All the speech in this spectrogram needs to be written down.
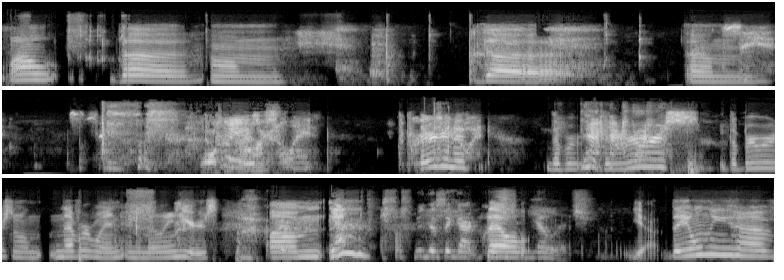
Well, the um the um Milwaukee Brewers? they're gonna the Bre- the Brewers the Brewers will never win in a million years. Um Because they got Christian Yelich. yeah, they only have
